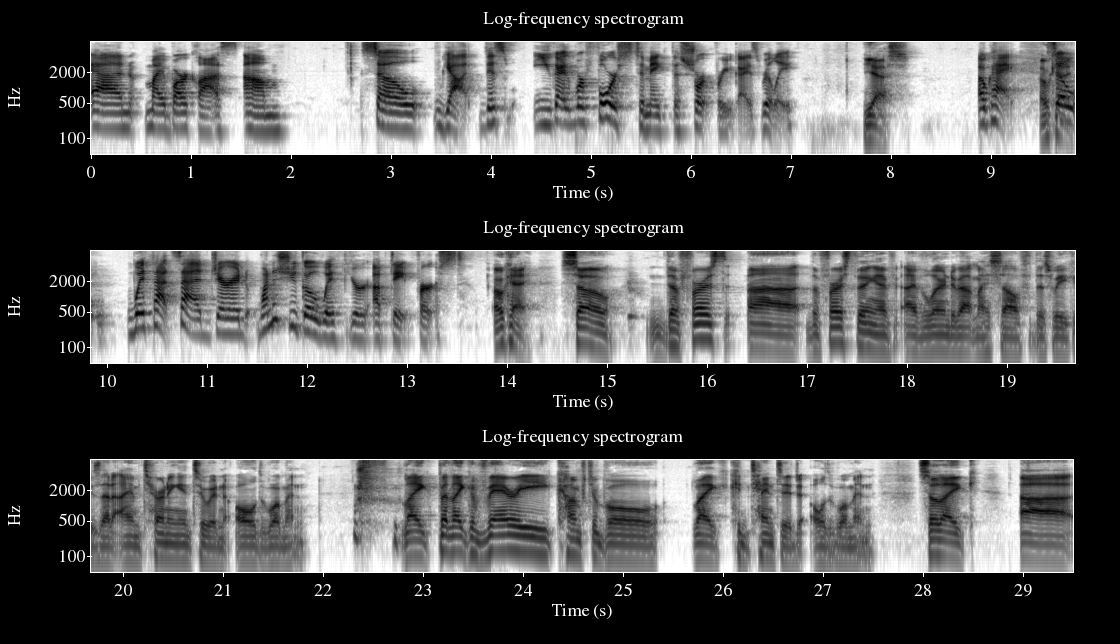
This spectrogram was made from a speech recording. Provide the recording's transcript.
and my bar class. Um, so yeah, this you guys were forced to make this short for you guys, really. yes Okay. okay So with that said, Jared, why don't you go with your update first? Okay. So the first uh the first thing I've I've learned about myself this week is that I am turning into an old woman. like but like a very comfortable, like contented old woman. So like uh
